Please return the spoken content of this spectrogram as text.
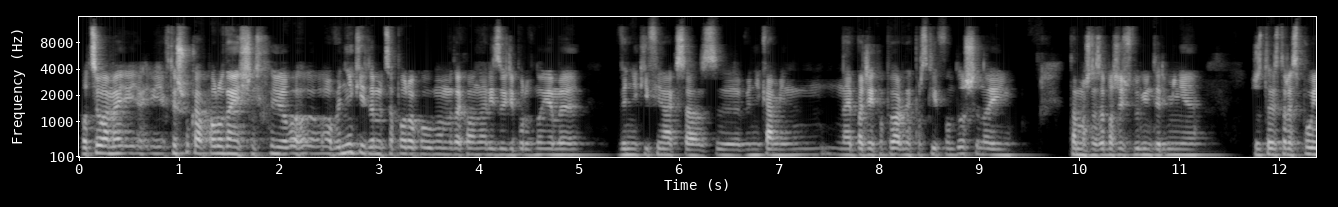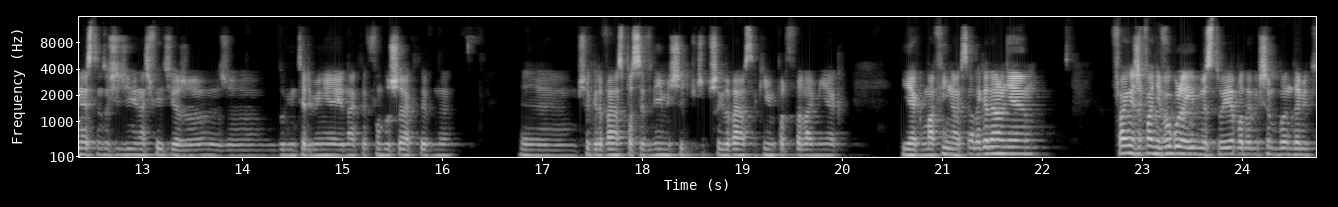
odsyłam, jak, jak ktoś szuka porównań, jeśli chodzi o, o wyniki, to my co po roku mamy taką analizę, gdzie porównujemy wyniki Finaxa z y, wynikami najbardziej popularnych polskich funduszy, no i tam można zobaczyć w długim terminie, że to jest trochę spójne z tym, co się dzieje na świecie, że, że w długim terminie jednak te fundusze aktywne y, przegrywają z pasywnymi, czy, przegrywają z takimi portfelami jak, jak ma Finax, ale generalnie fajnie, że pani w ogóle inwestuje, bo największym błędem, to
